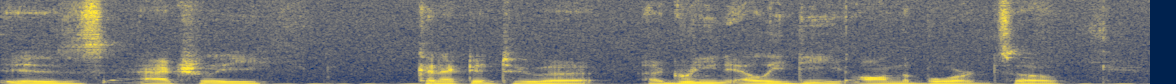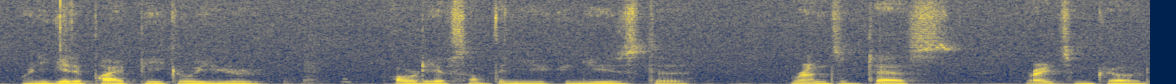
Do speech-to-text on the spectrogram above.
is actually connected to a, a green LED on the board. So when you get a Pi Pico, you already have something you can use to run some tests, write some code.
